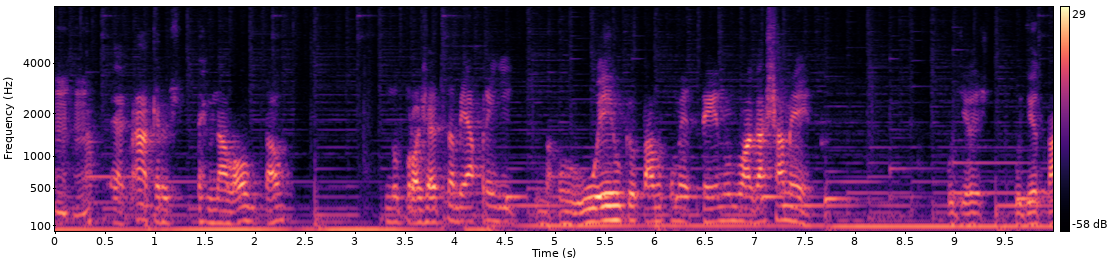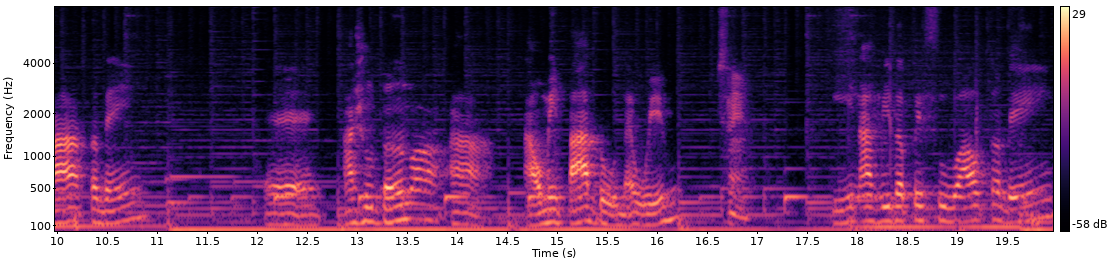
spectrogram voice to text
Uhum. É, ah, quero terminar logo e tal. No projeto também aprendi o, o erro que eu estava cometendo no agachamento. Podia, podia estar tá também é, ajudando a, a, a, aumentar a dor, né, o erro. Sim. E na vida pessoal também,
